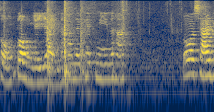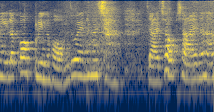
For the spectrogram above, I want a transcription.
สองกล่องใหญ่ ๆ นะคะ ในแพ็คนี้นะคะ ก็ใช้ดีแล้วก็กลิ่นหอมด้วยนะคะจ๋าจ๋าชอบใช้นะคะ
